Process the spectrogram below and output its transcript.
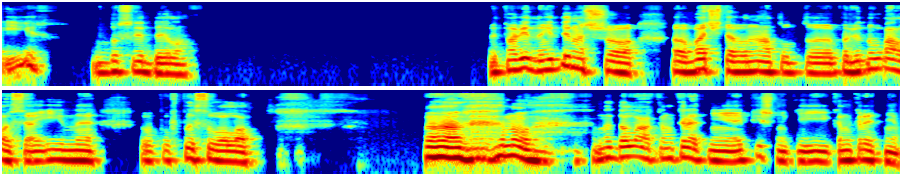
і дослідила. Відповідно, єдине, що е, бачите, вона тут е, полінувалася і не вписувала, е, ну, не дала конкретні айпішники і конкретні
